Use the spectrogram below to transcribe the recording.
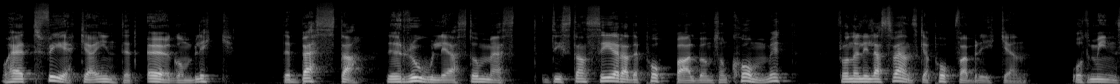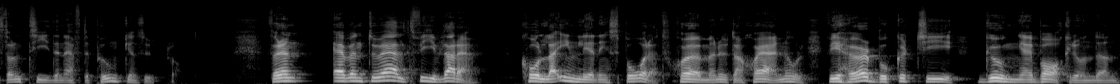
och här tvekar jag inte ett ögonblick, det bästa, det roligaste och mest distanserade popalbum som kommit från den lilla svenska popfabriken, åtminstone tiden efter punkens utbrott. För en eventuell tvivlare, kolla inledningsspåret, Sjömän utan stjärnor. Vi hör Booker T gunga i bakgrunden.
